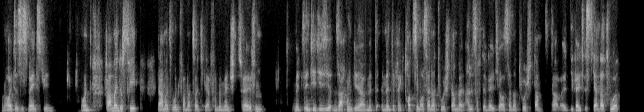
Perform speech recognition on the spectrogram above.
Und heute ist es Mainstream. Und Pharmaindustrie, damals wurden Pharmazeutika erfunden, um Menschen zu helfen mit synthetisierten Sachen, die ja mit, im Endeffekt trotzdem aus der Natur stammen, weil alles auf der Welt ja aus der Natur stammt, ja, weil die Welt ist ja Natur,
